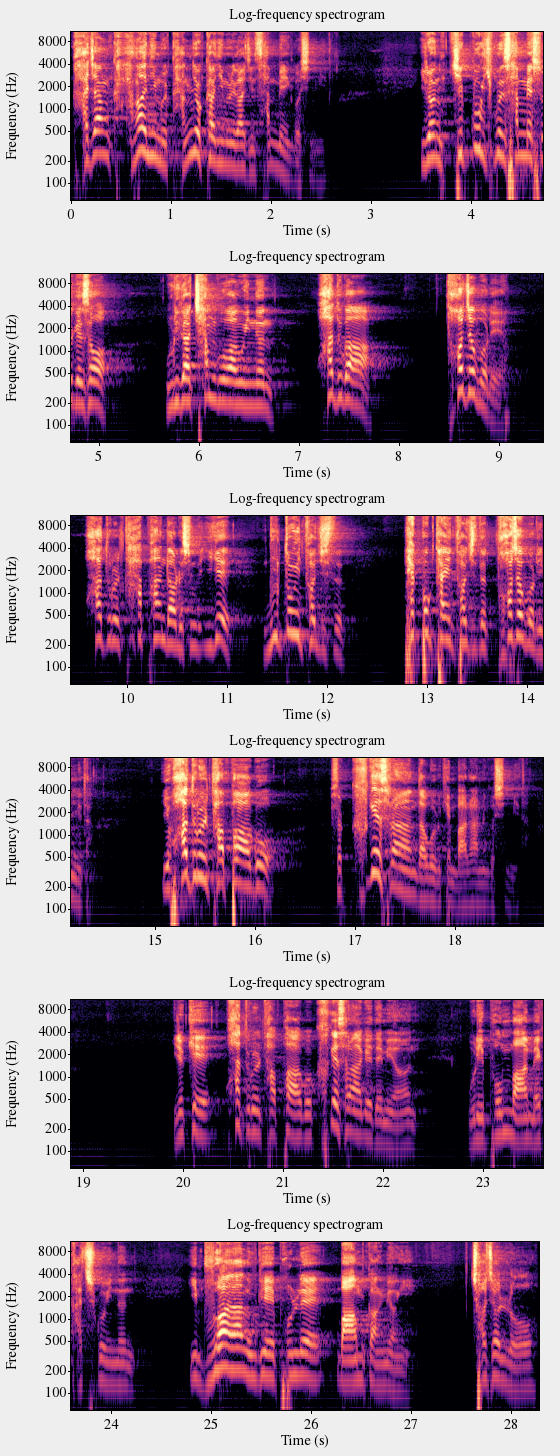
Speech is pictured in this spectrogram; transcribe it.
가장 강한 힘을 강력한 힘을 가진 산매인 것입니다. 이런 깊고 깊은 산매 속에서 우리가 참고하고 있는 화두가 터져버려요. 화두를 타파한다 그러시는데 이게 물동이 터지듯 핵폭탄이 터지듯 터져버립니다. 이 화두를 타파하고 그래서 크게 살아난다고 이렇게 말하는 것입니다. 이렇게 화두를 타파하고 크게 살아나게 되면 우리 본 마음에 갇히고 있는 이 무한한 우리의 본래 마음 광명이 저절로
